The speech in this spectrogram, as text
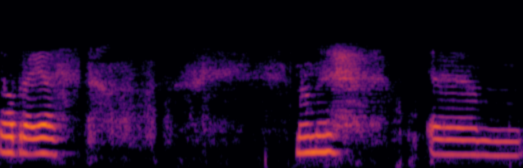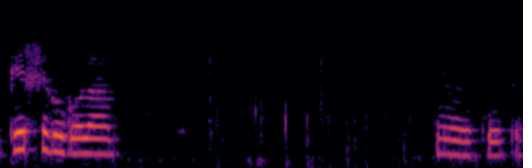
Dobra, jest. Mamy em, pierwszego gola. O kurde.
